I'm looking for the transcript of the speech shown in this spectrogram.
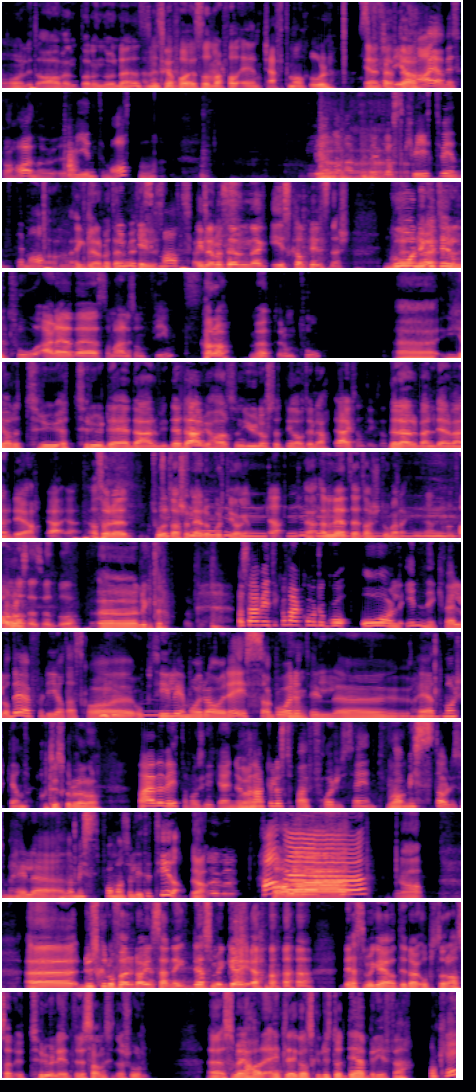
Å, litt avventende Nordnes. Men vi skal få i oss i hvert fall én kjeft med alkohol. En kjeft, ja. ja. ja, vi skal ha noe vin til maten. Gleder meg til et glass hvitvin til maten. Jeg gleder meg til en Indisk pils. mat skal Jeg gleder meg til en eh, iskald pilsners. God lykke til! Møterom to, er det det som er litt sånn fint? Hva da? Møterom to? Eh, ja, det tror, jeg tror det er der vi Det er der vi har sånn juleavslutning av og til, ja. Ja, ikke sant? Ikke sant? Det der er veldig ærverdig, ja. Ja, ja. Altså det er to etasjer ned og bort i gangen. Ja. Ja, eller ned til etasje to, mener jeg. ja. Men faen, da ses vi etterpå, da. Eh, lykke til. Altså, jeg vet ikke om jeg kommer til å gå all in i kveld, og det er fordi at jeg skal opp tidlig i morgen og reise av gårde Mm. til uh, Hedmarken. Når skal du det, da? Nei, det vet jeg faktisk ikke ennå, men jeg har ikke lyst til å være for seint, for da mister liksom hele Da mister, får man så lite tid, da. Ha det! Ja. Uh, du skal nå føre dagens sending. Det som er gøy Det som er gøy er at i dag oppstår altså en utrolig interessant situasjon. Uh, som jeg har egentlig ganske lyst til å debrife. OK.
